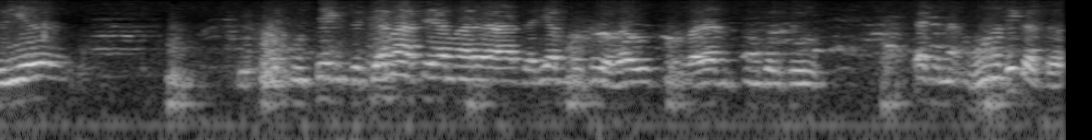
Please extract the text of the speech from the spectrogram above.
સૂર્ય પૂછે કેમ માટે આ દરિયા મોટું છું હું નથી કરતો.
